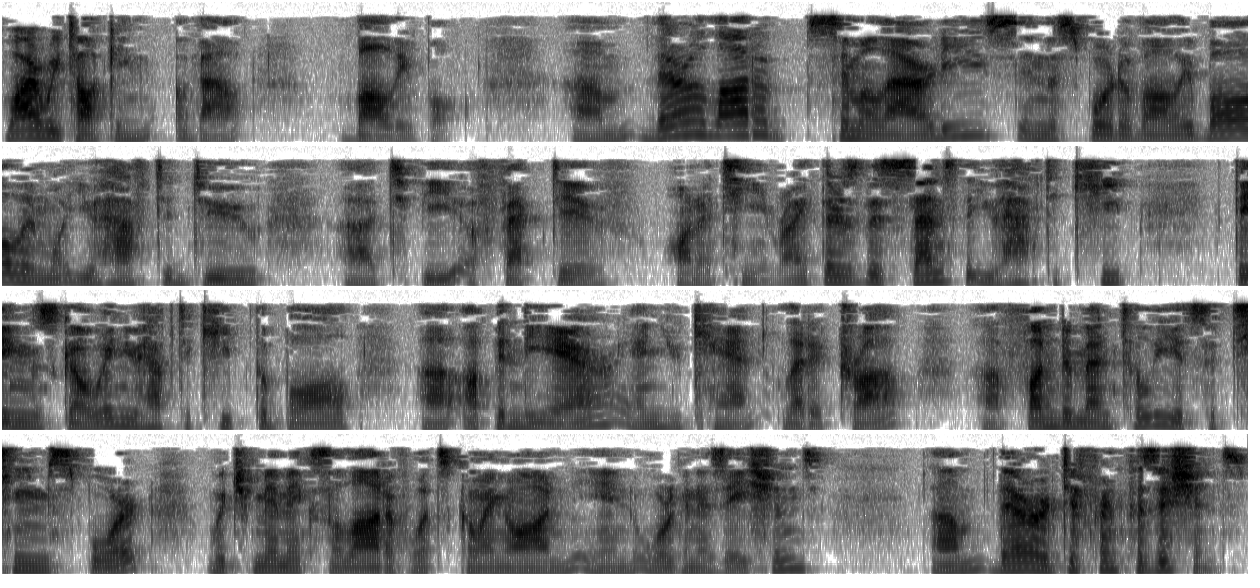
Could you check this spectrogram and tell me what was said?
why are we talking about volleyball? Um, there are a lot of similarities in the sport of volleyball and what you have to do uh, to be effective on a team, right? There's this sense that you have to keep things going, you have to keep the ball uh, up in the air, and you can't let it drop. Uh, fundamentally, it's a team sport, which mimics a lot of what's going on in organizations. Um, there are different positions.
